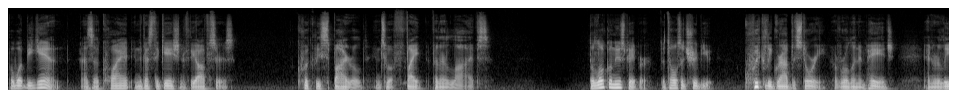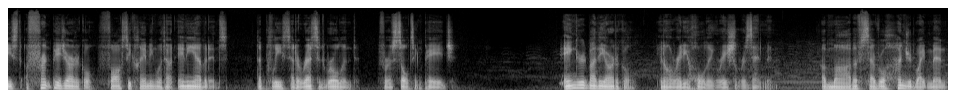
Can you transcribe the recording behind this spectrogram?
But what began as a quiet investigation for the officers quickly spiraled into a fight for their lives. The local newspaper, the Tulsa Tribune, quickly grabbed the story of Rowland and Page and released a front page article falsely claiming without any evidence that police had arrested Rowland for assaulting Page. Angered by the article and already holding racial resentment, a mob of several hundred white men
